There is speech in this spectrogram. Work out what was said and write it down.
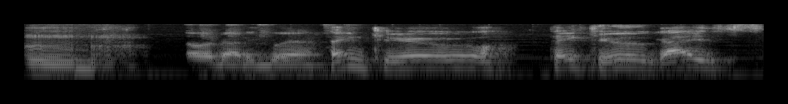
Hmm. So dari gue, thank you, thank you guys.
